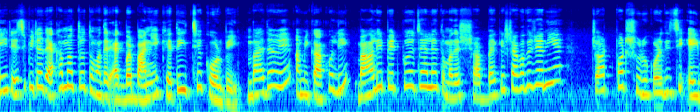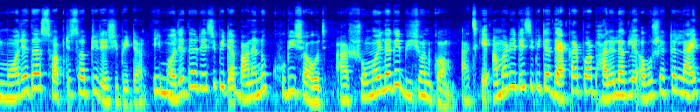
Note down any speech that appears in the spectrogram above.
এই রেসিপিটা দেখা মাত্র তোমাদের একবার বানিয়ে খেতে ইচ্ছে করবেই। বাই আমি কাকলি, বাঙালির পেট পুজো চ্যানেলে তোমাদের সবাইকে স্বাগত জানিয়ে চটপট শুরু করে দিচ্ছি এই মজাদার সফটি সফটি রেসিপিটা। এই মজাদার রেসিপিটা বানানো খুবই সহজ আর সময় লাগে ভীষণ কম। আজকে আমার এই রেসিপিটা দেখার পর ভালো লাগলে অবশ্যই একটা লাইক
